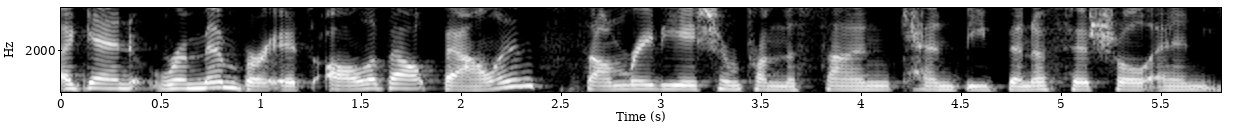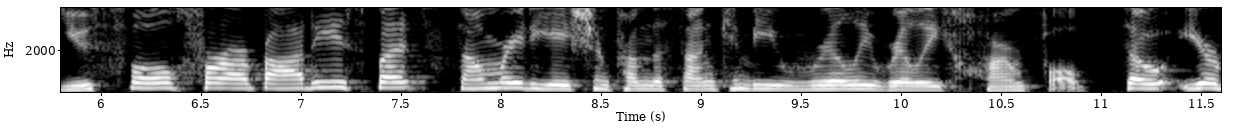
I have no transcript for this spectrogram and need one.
again, remember it's all about balance. Some radiation from the sun can be beneficial and useful for our bodies, but some radiation from from the sun can be really, really harmful. So your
